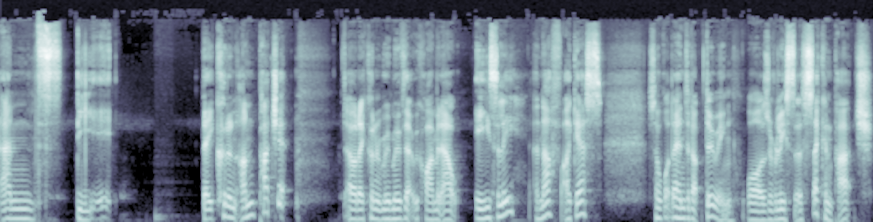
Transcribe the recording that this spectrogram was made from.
and the they couldn't unpatch it, or they couldn't remove that requirement out easily enough, I guess. So what they ended up doing was release a second patch,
